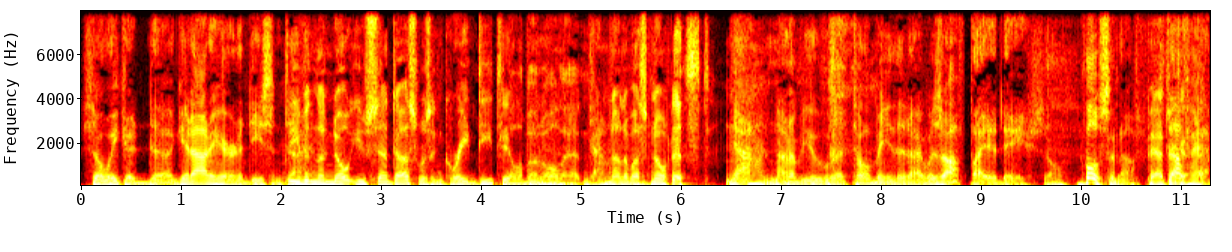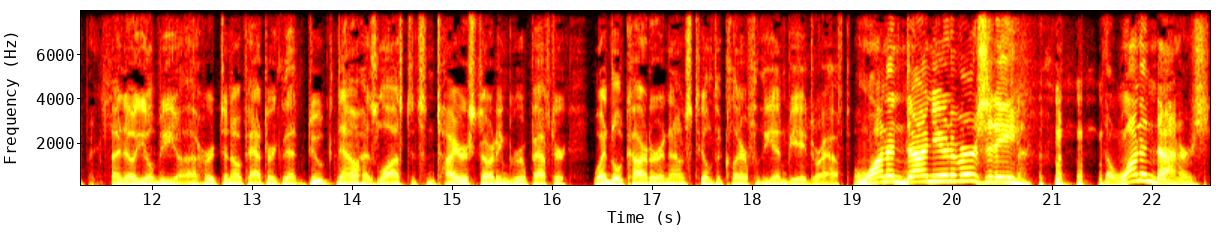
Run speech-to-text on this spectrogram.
so we could uh, get out of here in a decent time. Even the note you sent us was in great detail about all that. None of us noticed. yeah, none of you uh, told me that I was off by a day. So close enough. Patrick, Stuff happens. I know you'll be uh, hurt to know, Patrick, that Duke now has lost its entire starting group after Wendell Carter announced he'll declare for the NBA draft. one and done university. the one and doners.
